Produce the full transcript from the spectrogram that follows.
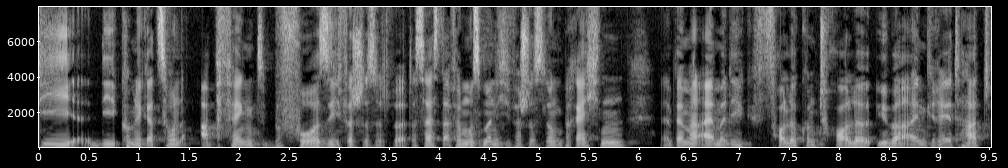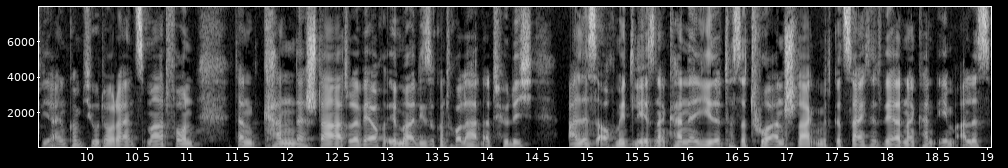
die die Kommunikation abfängt, bevor sie verschlüsselt wird. Das heißt, dafür muss man nicht die Verschlüsselung brechen. Wenn man einmal die volle Kontrolle über ein Gerät hat, wie ein Computer oder ein Smartphone, dann kann der Staat oder wer auch immer diese Kontrolle hat, natürlich alles auch mitlesen. Dann kann ja jeder Tastaturanschlag mitgezeichnet werden, dann kann eben alles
